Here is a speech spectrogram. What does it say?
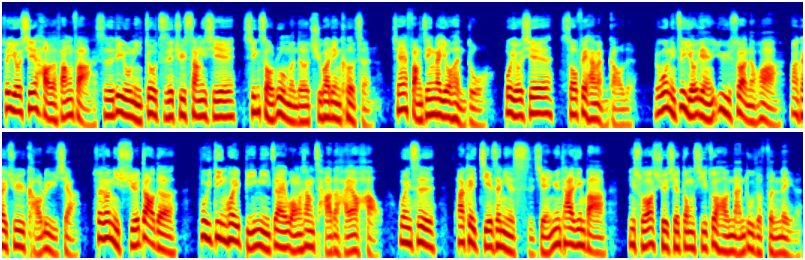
所以有些好的方法是，例如你就直接去上一些新手入门的区块链课程。现在坊间应该有很多，不过有一些收费还蛮高的。如果你自己有点预算的话，那可以去考虑一下。虽然说你学到的不一定会比你在网络上查的还要好，问题是它可以节省你的时间，因为它已经把你所要学习的东西做好难度的分类了。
